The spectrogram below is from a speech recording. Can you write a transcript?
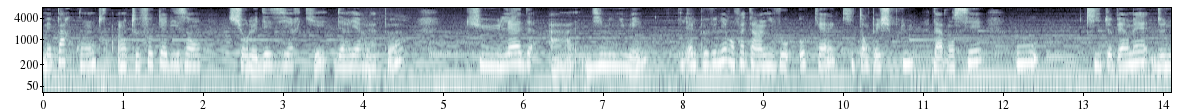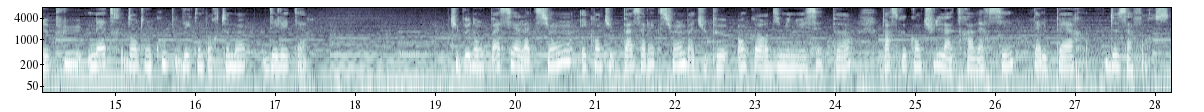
mais par contre, en te focalisant sur le désir qui est derrière la peur, tu l'aides à diminuer. Elle peut venir en fait à un niveau ok qui t'empêche plus d'avancer ou qui te permet de ne plus mettre dans ton couple des comportements délétères. Tu peux donc passer à l'action et quand tu passes à l'action, bah, tu peux encore diminuer cette peur parce que quand tu l'as traversée, elle perd de sa force.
